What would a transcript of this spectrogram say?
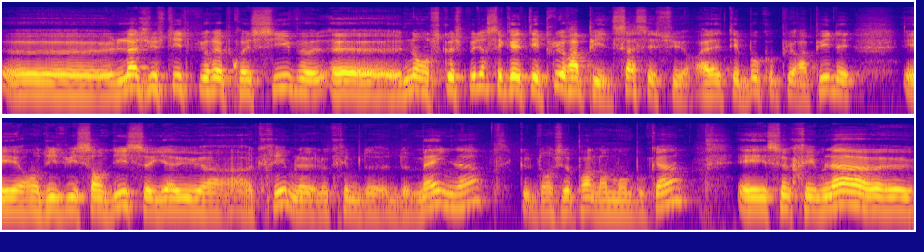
Euh, la justice plus répressive, euh, non, ce que je peux dire, c'est qu'elle était plus rapide, ça c'est sûr. Elle était beaucoup plus rapide. Et, en 1810, il y a eu un, crime, le, crime de, Maine, là, dont je parle dans mon bouquin. Et ce crime-là, euh,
